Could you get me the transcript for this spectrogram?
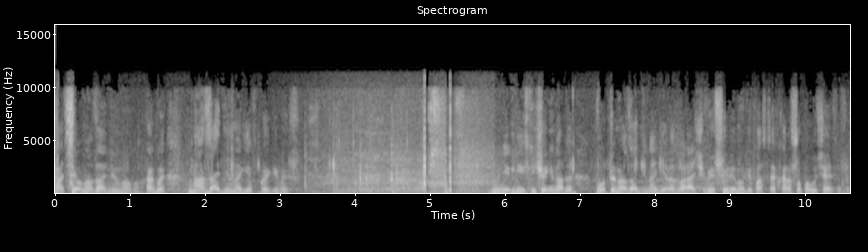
Подсел на заднюю ногу. Как бы на задней ноге впрыгиваешь. Ну не гнись, ничего не надо. Вот ты на задней ноге разворачиваешь, шире ноги поставь. Хорошо получается же.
